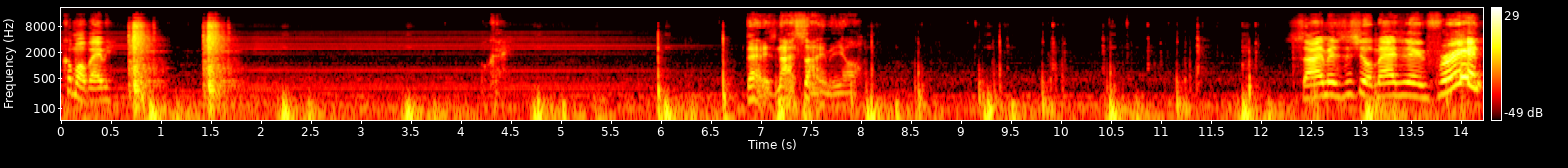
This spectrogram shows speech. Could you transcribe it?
Come on, baby. Okay. That is not Simon, y'all. Simon, is this your imaginary friend?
